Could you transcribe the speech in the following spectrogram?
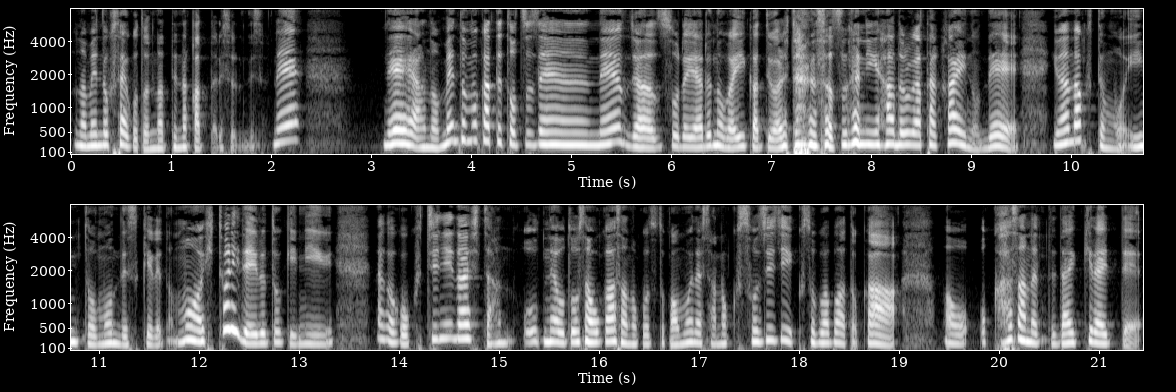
そんな面倒くさいことになってなかったりするんですよね。で、あの、面と向かって突然ね、じゃあそれやるのがいいかって言われたらさすがにハードルが高いので、言わなくてもいいと思うんですけれども、一人でいる時に、なんかこう口に出したお,、ね、お父さんお母さんのこととか思い出したあのクソじじい、クソババアとか、まあお、お母さんだって大嫌いって、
